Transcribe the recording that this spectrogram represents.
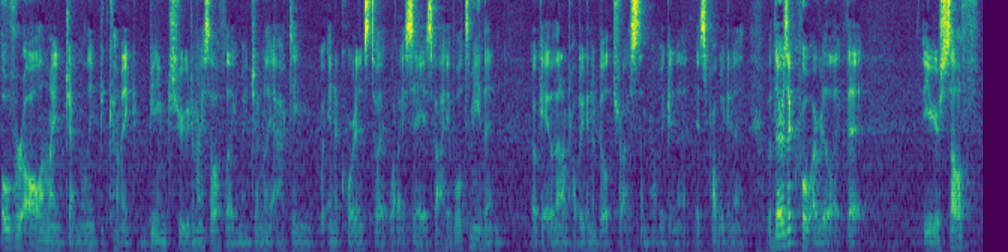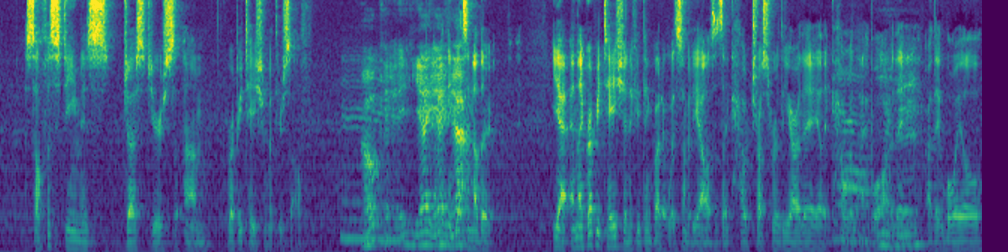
overall am I generally becoming being true to myself, like am I generally acting in accordance to like what I say is valuable to me, then okay, then I'm probably gonna build trust. I'm probably gonna it's probably gonna but there's a quote I really like that your self self esteem is just your um, reputation with yourself. Okay. Yeah. Yeah. And I think yeah. that's another. Yeah, and like reputation, if you think about it with somebody else, it's like how trustworthy are they? Like how Yeah. reliable are they? Mhm. Are they loyal?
